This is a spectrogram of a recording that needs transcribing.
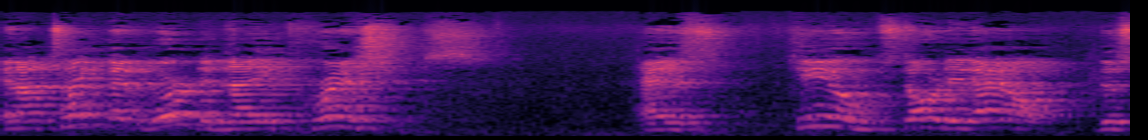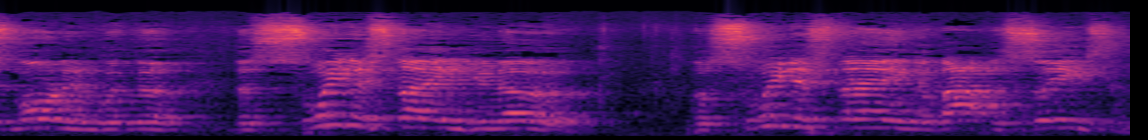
And I take that word today, precious. As Kim started out this morning with the, the sweetest thing you know, the sweetest thing about the season,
